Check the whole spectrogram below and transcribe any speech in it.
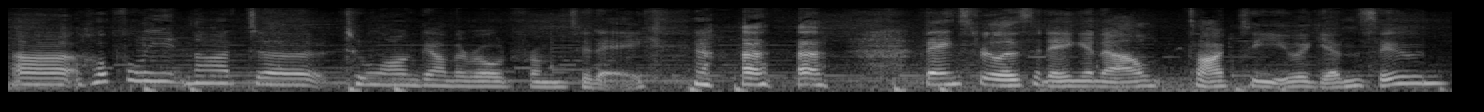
Uh, hopefully, not uh, too long down the road from today. Thanks for listening, and I'll talk to you again soon.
